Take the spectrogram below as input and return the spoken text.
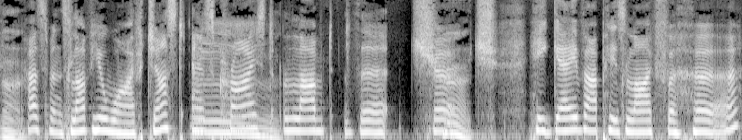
no. Husbands, love your wife just as Christ loved the church. Church. He gave up his life for her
